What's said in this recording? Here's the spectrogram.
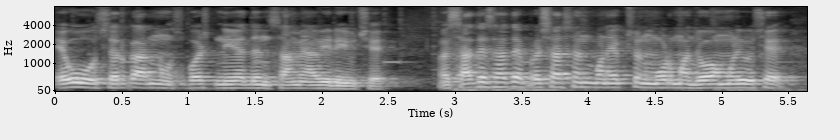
એવું સરકારનું સ્પષ્ટ નિવેદન સામે આવી રહ્યું છે. સાથે સાથે પ્રશાસન પણ એક્શન મોડમાં જોવા મળ્યું છે.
